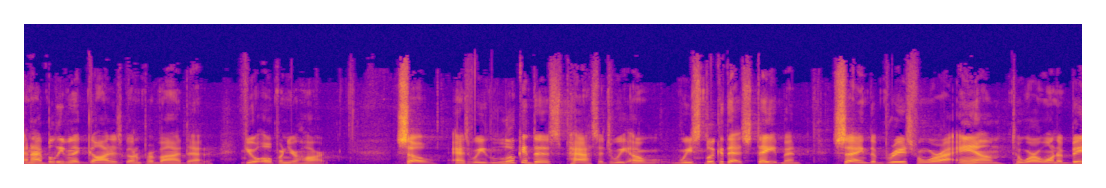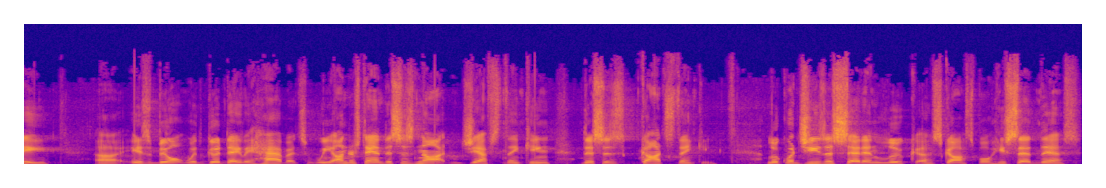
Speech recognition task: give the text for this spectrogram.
And I believe that God is going to provide that if you'll open your heart. So, as we look at this passage, we, uh, we look at that statement saying the bridge from where I am to where I want to be uh, is built with good daily habits. We understand this is not Jeff's thinking, this is God's thinking. Look what Jesus said in Luke's gospel. He said this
